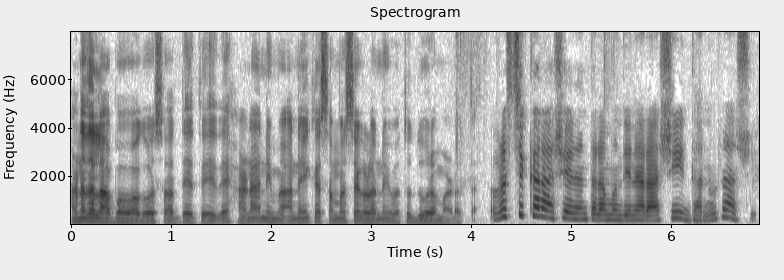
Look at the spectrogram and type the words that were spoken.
ಹಣದ ಲಾಭವಾಗುವ ಸಾಧ್ಯತೆ ಇದೆ. ಹಣ ನಿಮ್ಮ ಅನೇಕ ಸಮಸ್ಯೆಗಳನ್ನು ಇವತ್ತು ದೂರ ಮಾಡುತ್ತೆ. ವೃಶ್ಚಿಕ ರಾಶಿಯ ನಂತರ ಮುಂದಿನ ರಾಶಿ ಧನು ರಾಶಿ.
